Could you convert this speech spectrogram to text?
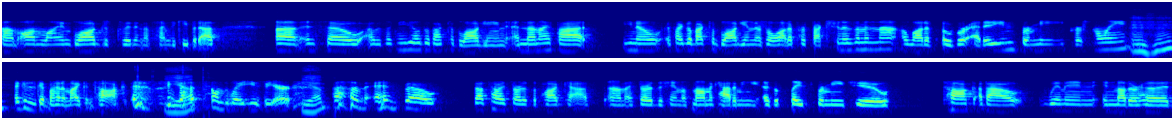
um, online blog just because I didn't have time to keep it up. Um, and so I was like, maybe I'll go back to blogging. And then I thought, you know, if I go back to blogging, there's a lot of perfectionism in that, a lot of over editing for me personally. Mm-hmm. I can just get behind a mic and talk. Yep. that sounds way easier. Yep. Um, and so that's how I started the podcast. Um, I started the Shameless Mom Academy as a place for me to talk about women in motherhood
